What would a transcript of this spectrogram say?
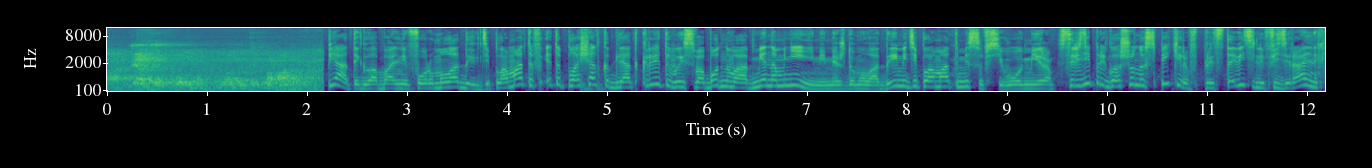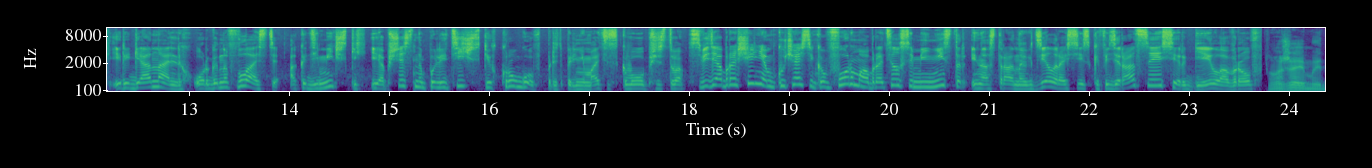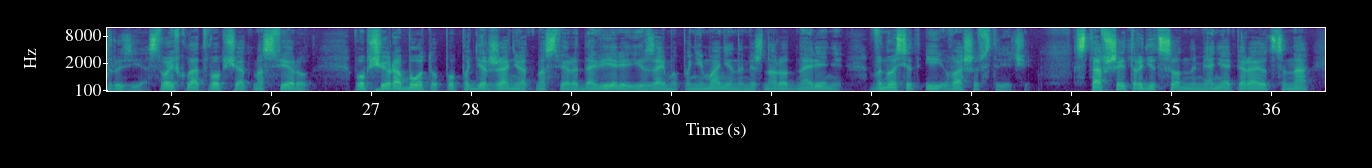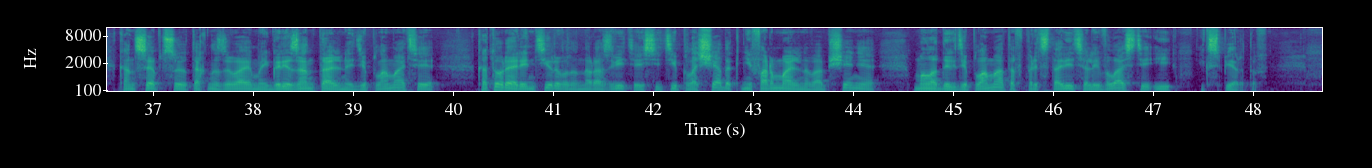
а, пятый форум молодых дипломатов. Пятый глобальный форум молодых дипломатов – это площадка для открытого и свободного обмена мнениями между молодыми дипломатами со всего мира. Среди приглашенных спикеров – представители федеральных и региональных органов власти, академических и общественно-политических кругов предпринимательского общества. С видеообращением к участникам форума обратился министр иностранных дел Российской Федерации Сергей Лавров. Уважаемые друзья, свой вклад в общую атмосферу – в общую работу по поддержанию атмосферы доверия и взаимопонимания на международной арене вносят и ваши встречи. Ставшие традиционными, они опираются на концепцию так называемой горизонтальной дипломатии, которая ориентирована на развитие сети площадок неформального общения молодых дипломатов, представителей власти и экспертов –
